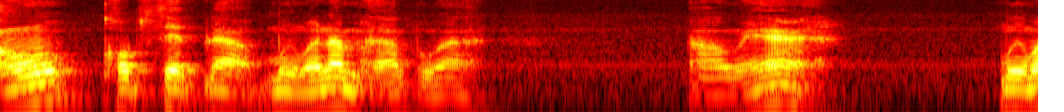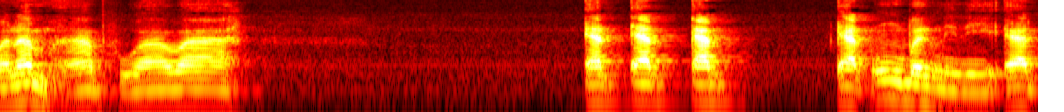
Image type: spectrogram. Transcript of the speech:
เอาครบเสร็จแล้วมือมานํหาผัว เอาแหม่มือมานํหาผัวว่าแอดแอดแอดแอดอุ้งเบิ่งนี่นี่แอด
